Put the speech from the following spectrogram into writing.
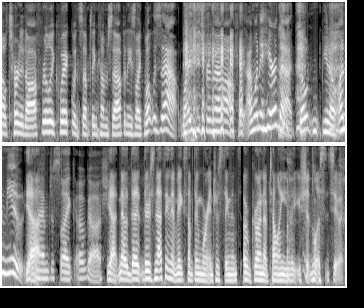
I'll turn it off really quick when something comes up, and he's like, "What was that? Why did you turn that off? Wait, I want to hear that. Don't you know unmute?" Yeah. and I'm just like, "Oh gosh." Yeah, no, the, there's nothing that makes something more interesting than a grown up telling you that you shouldn't listen to it.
